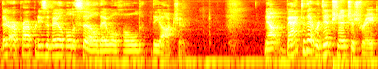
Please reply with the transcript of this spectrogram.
there are properties available to sell, they will hold the auction. Now, back to that redemption interest rate.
